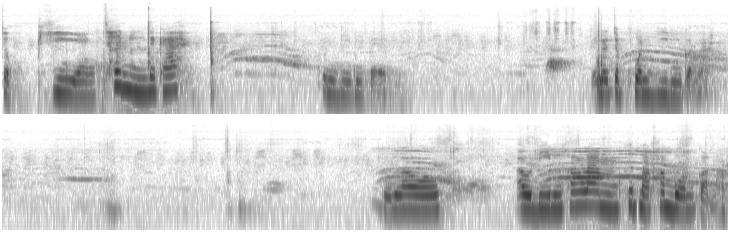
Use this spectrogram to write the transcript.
จบ เพียงเท่านี้นะคะพรวนดินไปเดี๋ยวเราจะพรวนดินก่อนนะ เดี๋ยวเราเอาดินข้างล่างขึ้นมาข้างบนก่อนนะ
